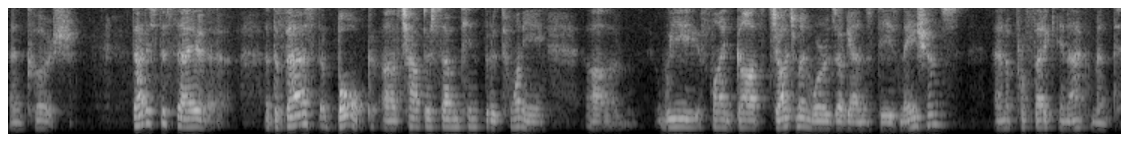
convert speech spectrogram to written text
and Cush. That is to say, uh, the vast bulk of chapter 17 through 20, uh, we find God's judgment words against these nations and a prophetic enactment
